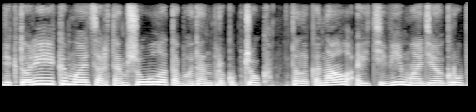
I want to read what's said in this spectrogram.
Вікторія Якимець, Артем Шаула та Богдан Прокопчук. Телеканал ITV Media Group.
